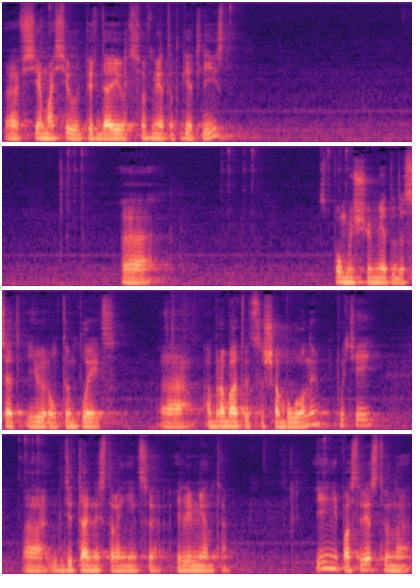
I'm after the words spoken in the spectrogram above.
Э, все массивы передаются в метод getList. С помощью метода setURLTemplates обрабатываются шаблоны путей к детальной странице элемента. И непосредственно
